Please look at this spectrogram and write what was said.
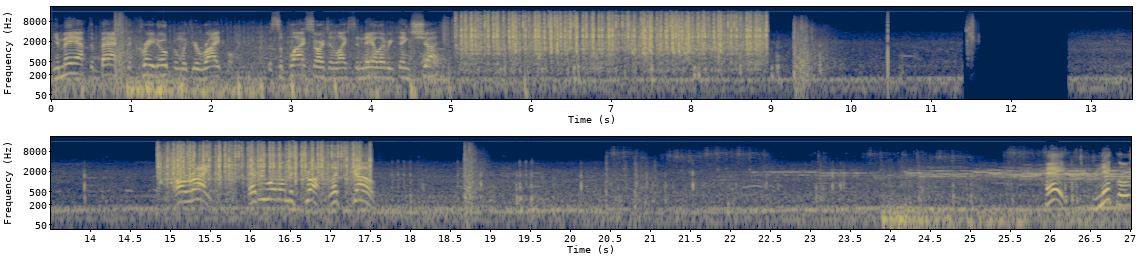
You may have to bash the crate open with your rifle. The supply sergeant likes to nail everything shut. Everyone on the truck, let's go! Hey, Nichols,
